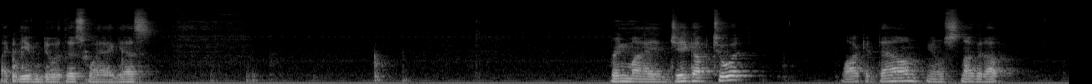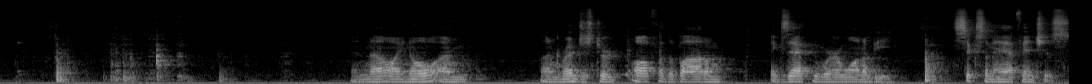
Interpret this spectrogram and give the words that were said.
I could even do it this way, I guess. bring my jig up to it, lock it down, you know, snug it up. And now I know I'm I'm registered off of the bottom exactly where I want to be. Six and a half inches.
